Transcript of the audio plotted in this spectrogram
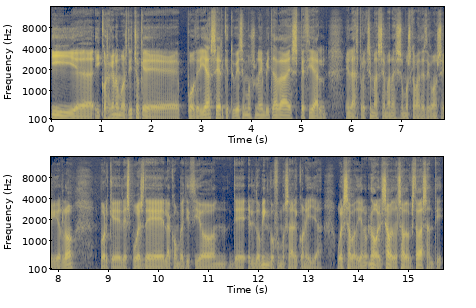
y, eh, y, cosa que no hemos dicho que podría ser que tuviésemos una invitada especial en las próximas semanas si somos capaces de conseguirlo porque después de la competición del domingo fuimos a ver con ella, o el sábado, ya no, no, el sábado, el sábado, que estaba Santi.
